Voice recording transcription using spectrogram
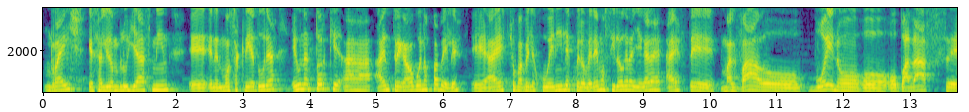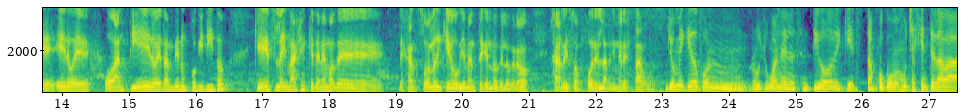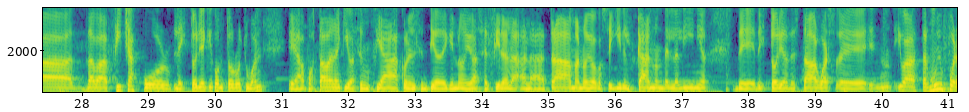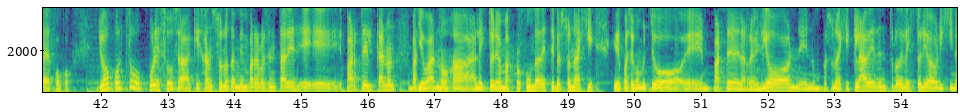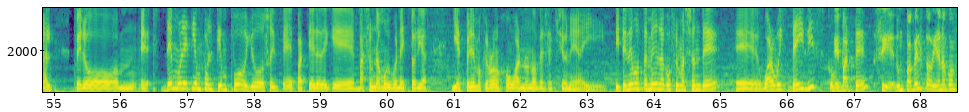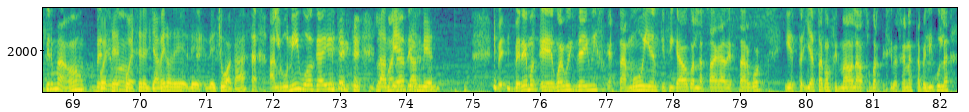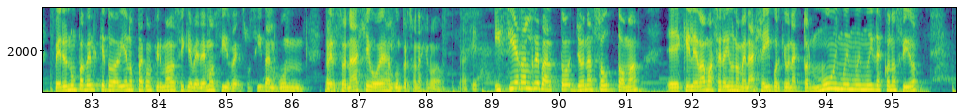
Reich, que salió en Blue Jasmine, eh, en Hermosas Criaturas. Es un actor que ha, entregado buenos papeles, eh, ha hecho papeles juveniles, pero veremos si logra llegar a, a este malvado, bueno o, o badass eh, héroe o antihéroe también un poquitito que es la imagen que tenemos de, de, Han Solo y que obviamente que es lo que logró Harrison Ford en la primera Star Wars. Yo me quedo con Rogue One en el sentido de que tampoco mucha gente daba, daba fichas por la historia que contó Rogue One. Eh, apostaban a que iba a ser un fiasco en el sentido de que no iba a ser fiel a la, trama, no iba a conseguir el canon de la línea de, de historias de Star Wars, eh, iba a estar muy fuera de foco. Yo apuesto por eso, o sea, que Han Solo también va a representar eh, parte del canon, va a llevarnos a, la historia más profunda de este que después se convirtió en parte de la rebelión, en un personaje clave dentro de la historia original. Pero eh, démosle tiempo al tiempo, yo soy partidario de que va a ser una muy buena historia y esperemos que Ron Howard no nos decepcione ahí. Y tenemos también la confirmación de eh, Warwick Davis, comparte. En, sí, en un papel todavía no confirmado. Puede ser, puede ser, el llavero de, de, de Chewbacca. Algún Ewok ahí. también, fanáticos. también. Veremos, eh, Warwick Davis está muy identificado con la saga de Star Wars y está, ya está confirmado la, su participación en esta película, pero en un papel que todavía no está confirmado, así que veremos si resucita algún personaje o es algún personaje nuevo. Así es. Y cierra el reparto Jonas South Thomas, eh, que le vamos a hacer ahí un homenaje ahí porque es un actor muy, muy, muy, muy desconocido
